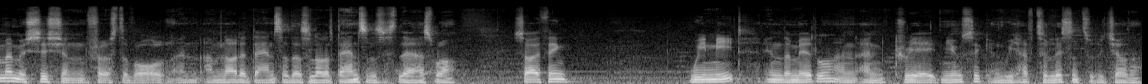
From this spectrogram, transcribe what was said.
I'm a musician, first of all, and I'm not a dancer. There's a lot of dancers there as well. So I think we meet in the middle and, and create music, and we have to listen to each other.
